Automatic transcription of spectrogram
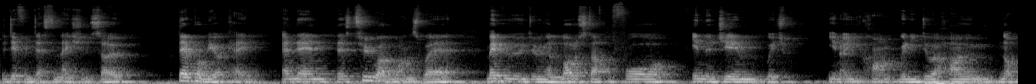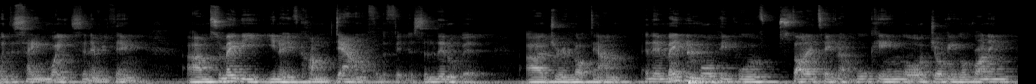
the different destinations. So they're probably okay. And then there's two other ones where maybe we were doing a lot of stuff before in the gym, which you know you can't really do at home, not with the same weights and everything. Um, so maybe you know you've come down off of the fitness a little bit uh, during lockdown, and then maybe more people have started taking up walking or jogging or running.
